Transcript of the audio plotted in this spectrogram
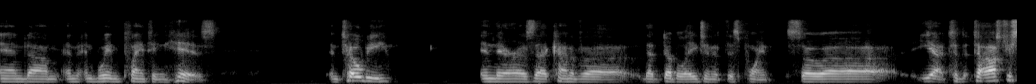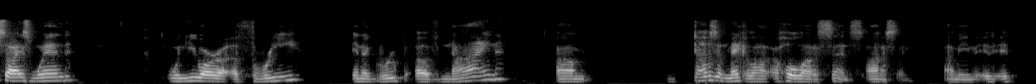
and um, and and Winn planting his, and Toby in there as that kind of a that double agent at this point. So uh, yeah, to to ostracize Wind when you are a three in a group of nine, um, doesn't make a lot a whole lot of sense, honestly. I mean, it, it,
